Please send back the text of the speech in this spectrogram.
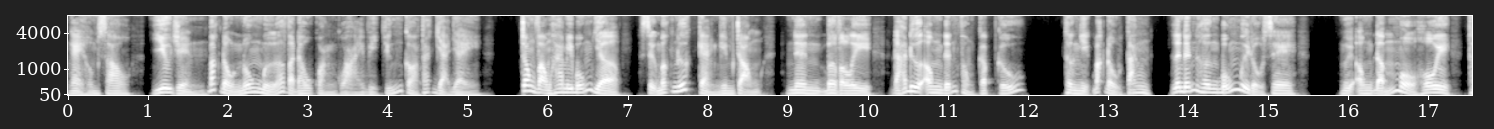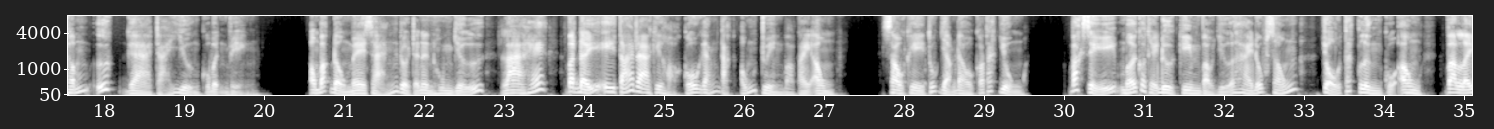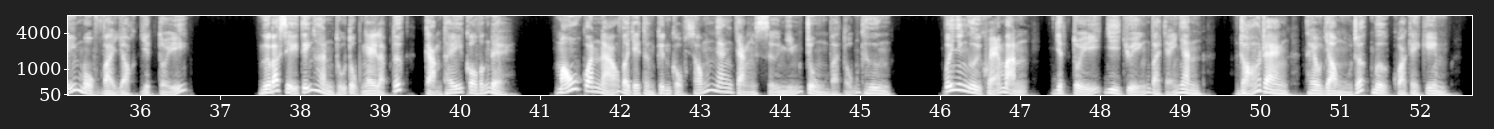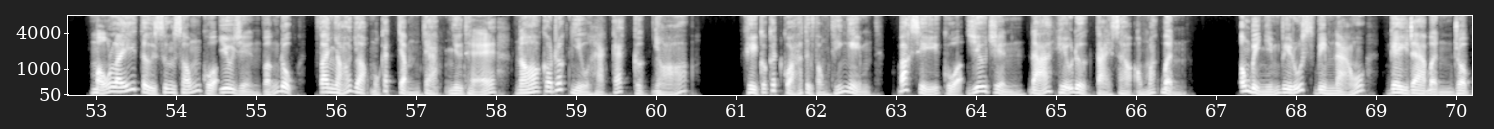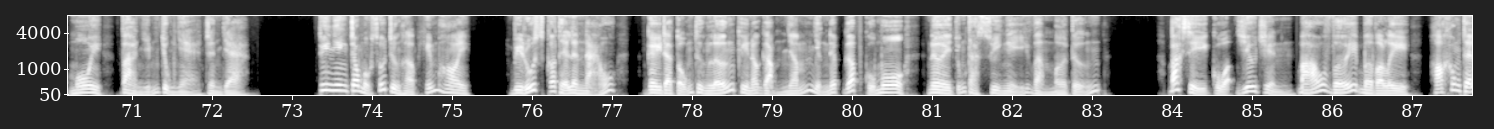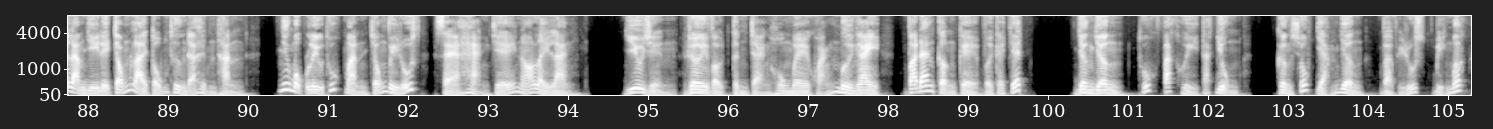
Ngày hôm sau, Eugene bắt đầu nôn mửa và đau quằn quại vì chứng co thắt dạ dày. Trong vòng 24 giờ, sự mất nước càng nghiêm trọng nên Beverly đã đưa ông đến phòng cấp cứu. Thân nhiệt bắt đầu tăng lên đến hơn 40 độ C. Người ông đẫm mồ hôi, thấm ướt gà trải giường của bệnh viện. Ông bắt đầu mê sản rồi trở nên hung dữ, la hét và đẩy y tá ra khi họ cố gắng đặt ống truyền vào tay ông. Sau khi thuốc giảm đau có tác dụng, bác sĩ mới có thể đưa kim vào giữa hai đốt sống, chỗ tắt lưng của ông và lấy một vài giọt dịch tủy. Người bác sĩ tiến hành thủ tục ngay lập tức, cảm thấy có vấn đề. Máu quanh não và dây thần kinh cột sống ngăn chặn sự nhiễm trùng và tổn thương. Với những người khỏe mạnh, dịch tủy di chuyển và chảy nhanh, rõ ràng theo dòng rất mượt qua cây kim. Mẫu lấy từ xương sống của Eugene vẫn đục và nhỏ giọt một cách chậm chạp như thể nó có rất nhiều hạt cát cực nhỏ. Khi có kết quả từ phòng thí nghiệm, bác sĩ của Eugene đã hiểu được tại sao ông mắc bệnh. Ông bị nhiễm virus viêm não, gây ra bệnh rộp môi và nhiễm trùng nhẹ trên da. Tuy nhiên trong một số trường hợp hiếm hoi, virus có thể lên não gây ra tổn thương lớn khi nó gặm nhấm những nếp gấp của mô nơi chúng ta suy nghĩ và mơ tưởng. Bác sĩ của Eugene báo với Beverly họ không thể làm gì để chống lại tổn thương đã hình thành, nhưng một liều thuốc mạnh chống virus sẽ hạn chế nó lây lan. Eugene rơi vào tình trạng hôn mê khoảng 10 ngày và đang cận kề với cái chết. Dần dần, thuốc phát huy tác dụng, cơn sốt giảm dần và virus biến mất.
